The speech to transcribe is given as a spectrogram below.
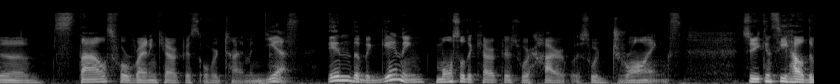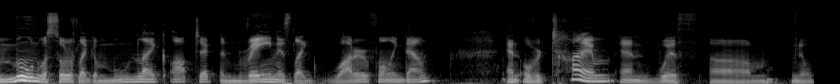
uh, styles for writing characters over time. And yes, in the beginning, most of the characters were hieroglyphs, were drawings. So you can see how the moon was sort of like a moon-like object and rain is like water falling down. And over time and with, um, you know,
